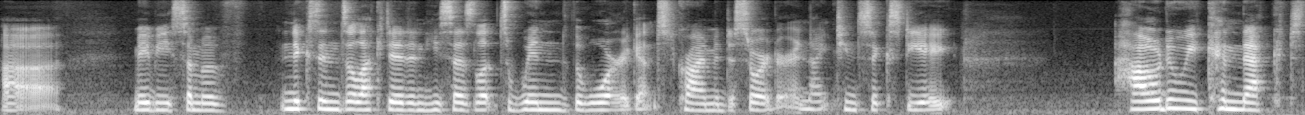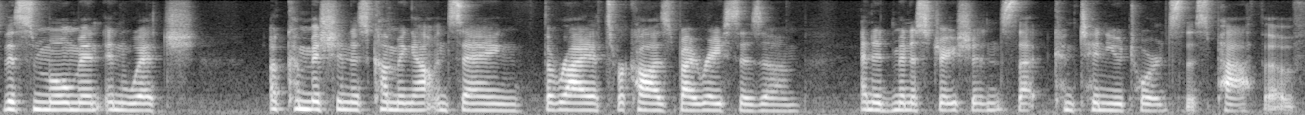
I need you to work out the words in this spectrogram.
uh, maybe some of Nixon's elected and he says, let's win the war against crime and disorder in 1968. How do we connect this moment in which a commission is coming out and saying the riots were caused by racism and administrations that continue towards this path of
